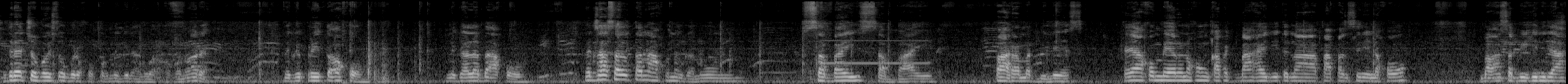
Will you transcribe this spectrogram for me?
diretso voice over ako pag may ginagawa ako. Kunwari, nagpiprito ako, naglalaba ako, nagsasalta na ako ng ganon, sabay-sabay, para mabilis. Kaya kung meron akong kapitbahay dito na papansinin ako, baka sabihin nila,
